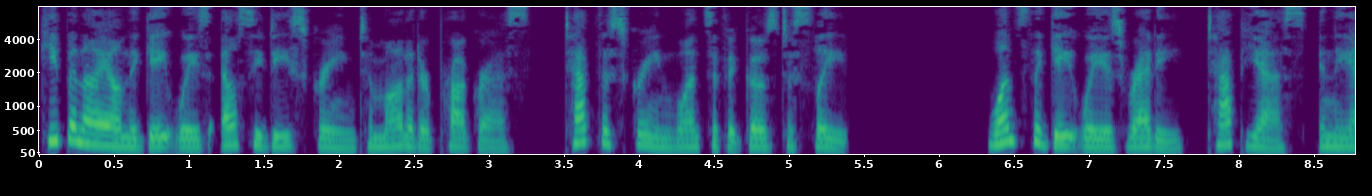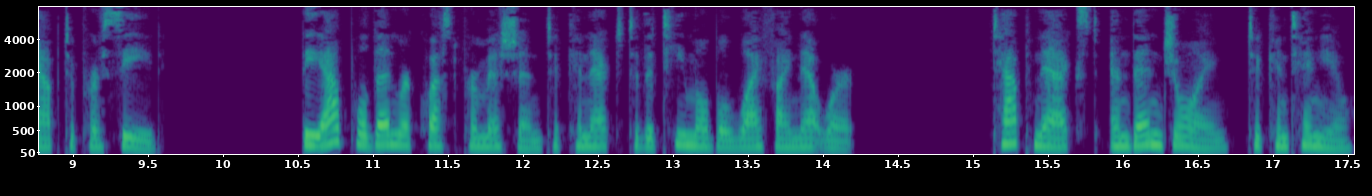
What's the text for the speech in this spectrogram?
Keep an eye on the gateway's LCD screen to monitor progress, tap the screen once if it goes to sleep. Once the gateway is ready, tap Yes in the app to proceed. The app will then request permission to connect to the T-Mobile Wi-Fi network. Tap Next and then Join to continue.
